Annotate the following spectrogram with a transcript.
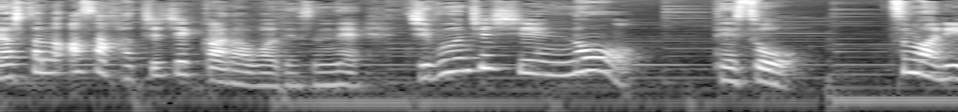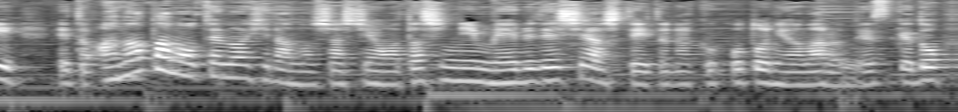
で明日の朝8時からはですね自分自身の手相。つまり、えっと、あなたの手のひらの写真を私にメールでシェアしていただくことにはなるんですけど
